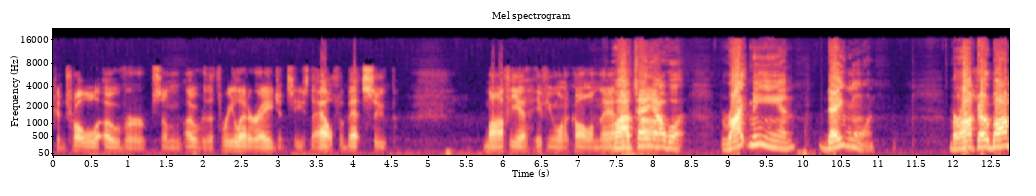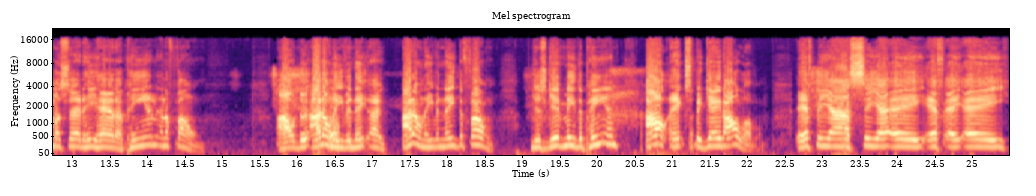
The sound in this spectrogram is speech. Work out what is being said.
control over some over the three-letter agencies, the alphabet soup mafia, if you want to call them that. Well, I'll tell Um, y'all what. Write me in day one. Barack Obama said he had a pen and a phone. I'll do. I don't even need. Hey, I don't even need the phone. Just give me the pen. I'll expurgate all of them. FBI, CIA, FAA,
